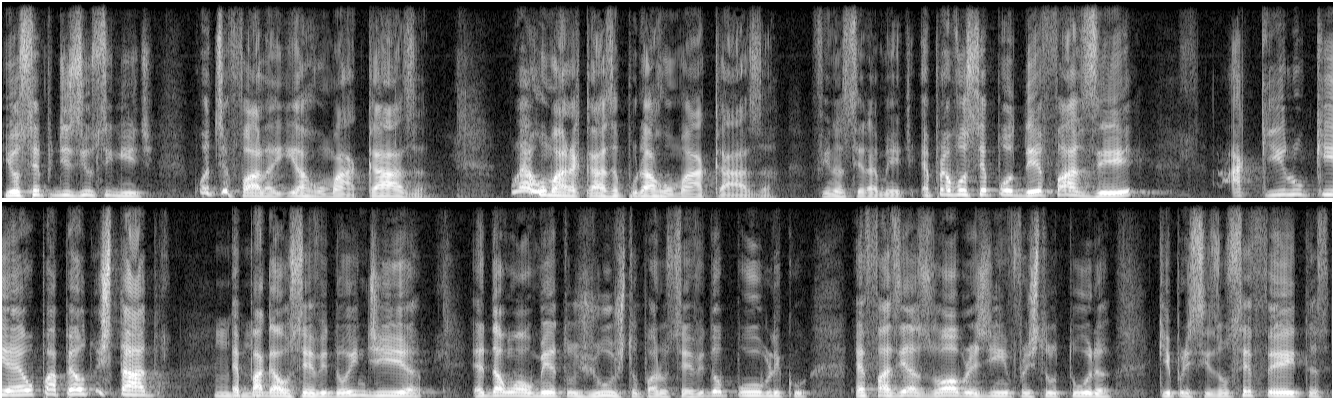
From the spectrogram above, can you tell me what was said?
E eu sempre dizia o seguinte: quando você fala em arrumar a casa, não é arrumar a casa por arrumar a casa financeiramente, é para você poder fazer aquilo que é o papel do Estado. É uhum. É pagar o servidor em dia, é dar um aumento justo para o servidor público, é fazer as obras de infraestrutura que precisam ser feitas.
